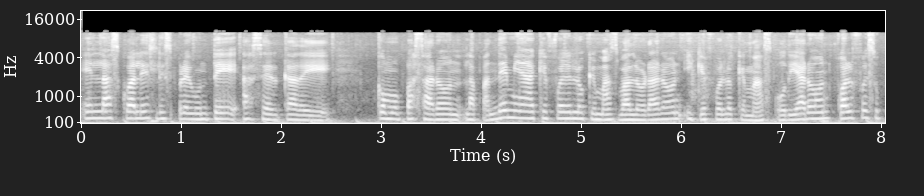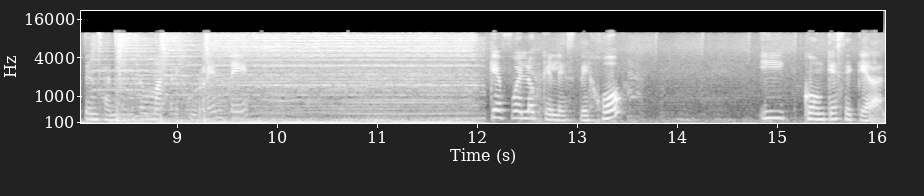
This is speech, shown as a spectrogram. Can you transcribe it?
en las cuales les pregunté acerca de cómo pasaron la pandemia, qué fue lo que más valoraron y qué fue lo que más odiaron, cuál fue su pensamiento más recurrente, qué fue lo que les dejó y con qué se quedan.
